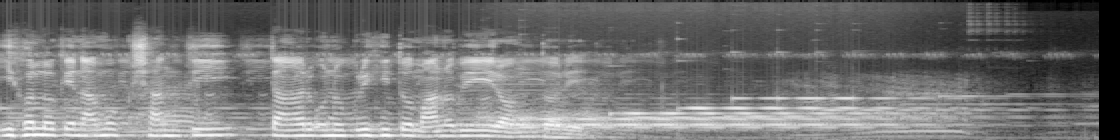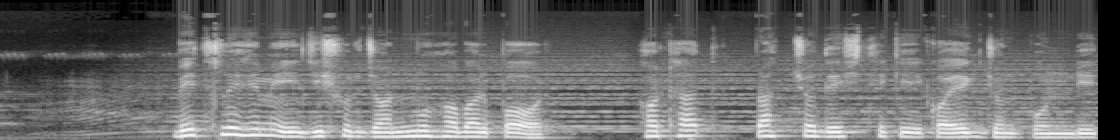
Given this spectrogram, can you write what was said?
ইহলোকে নামক শান্তি তার অনুগৃহীত মানবের অন্তরে। বেথলেহেমে যিশুর জন্ম হবার পর, হঠাৎ প্রাচ্য দেশ থেকে কয়েকজন পণ্ডিত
